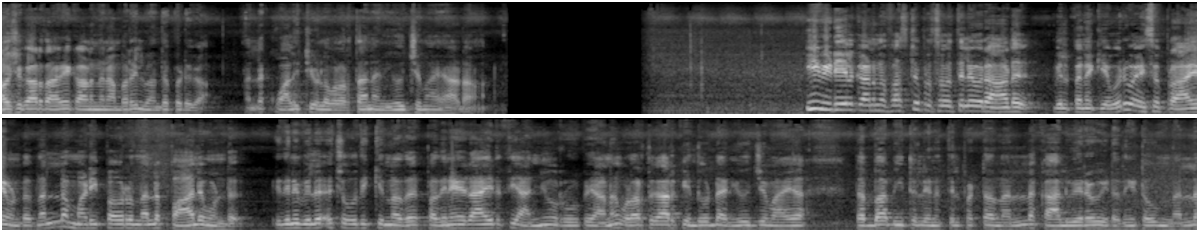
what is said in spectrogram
ആവശ്യക്കാർ താഴെ കാണുന്ന നമ്പറിൽ ബന്ധപ്പെടുക. നല്ല ക്വാളിറ്റിയുള്ള വളർത്താൻ അനുയോജ്യമായ ആടാണ്. ഈ വീഡിയോയിൽ കാണുന്ന ഫസ്റ്റ് പ്രസവത്തിലെ ഒരു ആട് വിൽപ്പനയ്ക്ക് ഒരു വയസ്സ് പ്രായമുണ്ട്. നല്ല മടിപ്പവറും നല്ല പാലുമുണ്ട്. ഇതിന് വില ചോദിക്കുന്നത് പതിനേഴായിരത്തി അഞ്ഞൂറ് രൂപയാണ്. വളർത്തുകാർക്ക് എന്തുകൊണ്ട് അനുയോജ്യമായ ഡബ്ബ ബീറ്റൽ ഇനത്തിൽപ്പെട്ട നല്ല കാൽുയരവും ഇടനീട്ടവും നല്ല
